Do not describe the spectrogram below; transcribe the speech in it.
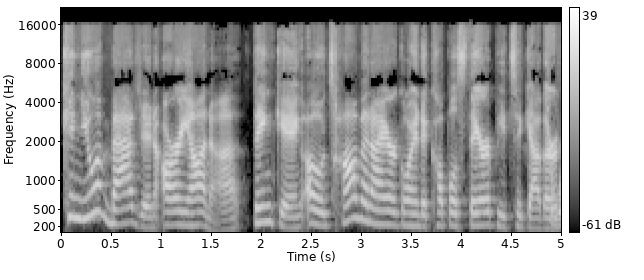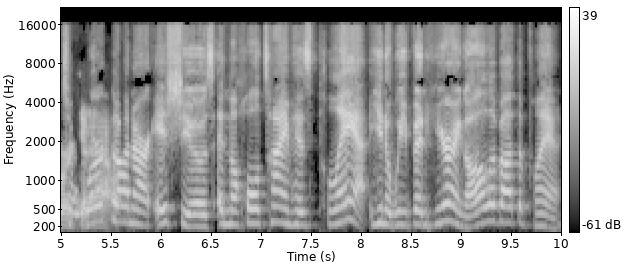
can you imagine Ariana thinking, oh, Tom and I are going to couples therapy together To to work work, it out. on our issues? And the whole time, his plan, you know, we've been hearing all about the plan.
